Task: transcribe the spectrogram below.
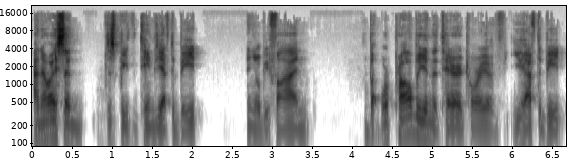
I know I said just beat the teams you have to beat and you'll be fine. But we're probably in the territory of you have to beat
